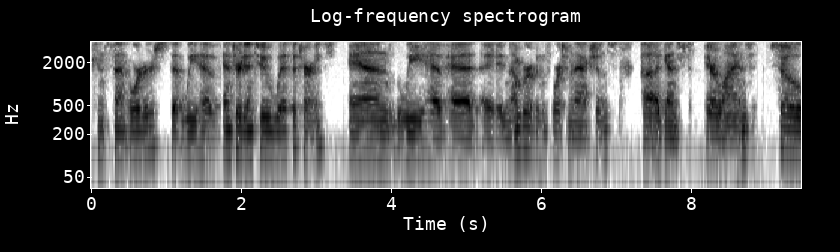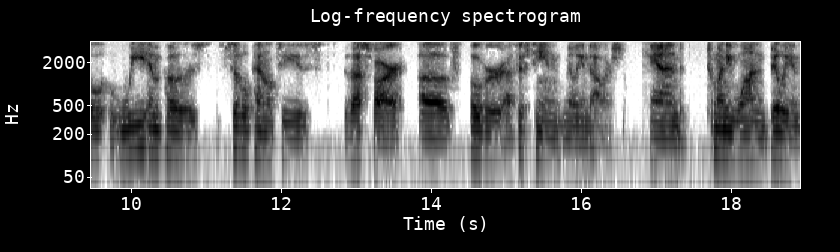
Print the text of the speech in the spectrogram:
consent orders that we have entered into with attorneys. And we have had a number of enforcement actions uh, against airlines. So we imposed civil penalties thus far of over uh, $15 million and $21 billion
